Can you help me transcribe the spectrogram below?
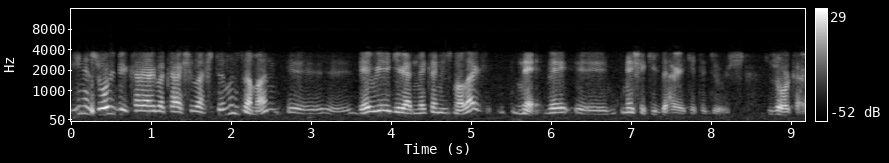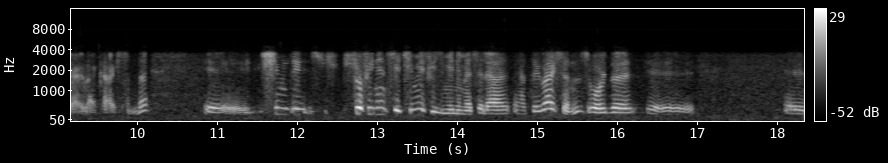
yine zor bir kararla karşılaştığımız zaman e, devreye giren mekanizmalar ne ve e, ne şekilde hareket ediyoruz zor kararlar karşısında. E, şimdi Sophie'nin seçimi filmini mesela hatırlarsanız orada e, e,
